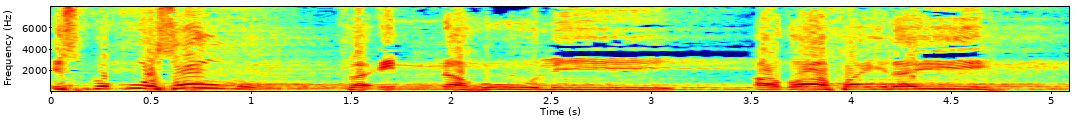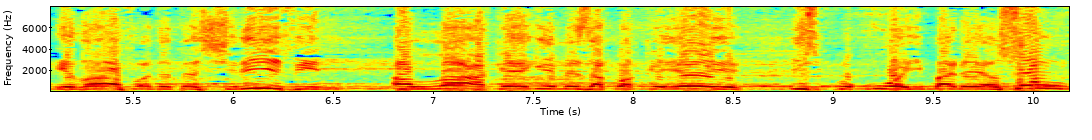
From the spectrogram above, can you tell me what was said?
isipokuwa saumu fa innahu li adafa ilayhi idhafata tashrifin. Allah akaegemeza kwake yeye isipokuwa ibada ya saum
